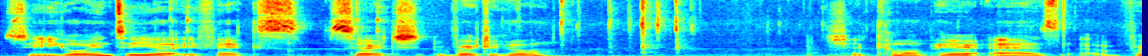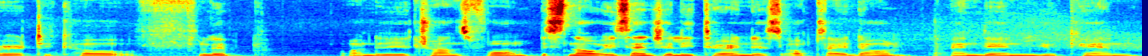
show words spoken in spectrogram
So you go into your effects, search vertical, should come up here as a vertical flip under the transform. It's now essentially turn this upside down and then you can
